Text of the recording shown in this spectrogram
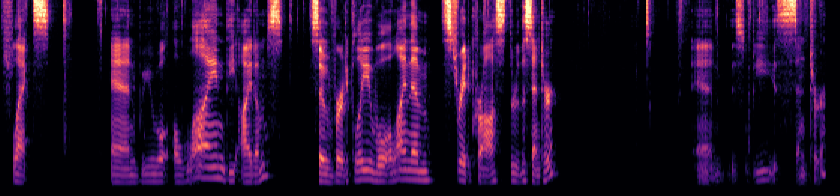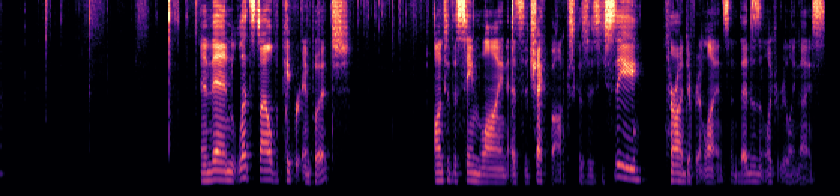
flex, and we will align the items. So vertically, we'll align them straight across through the center. And this will be center. And then let's style the paper input onto the same line as the checkbox, because as you see, they're on different lines, and that doesn't look really nice.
